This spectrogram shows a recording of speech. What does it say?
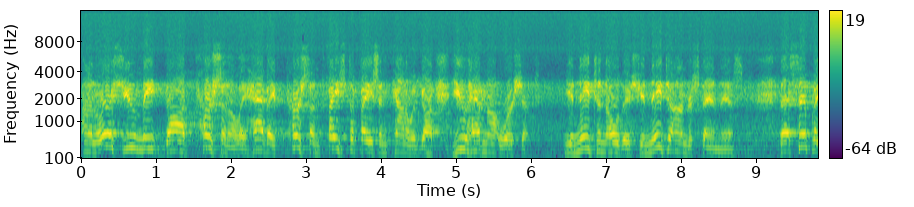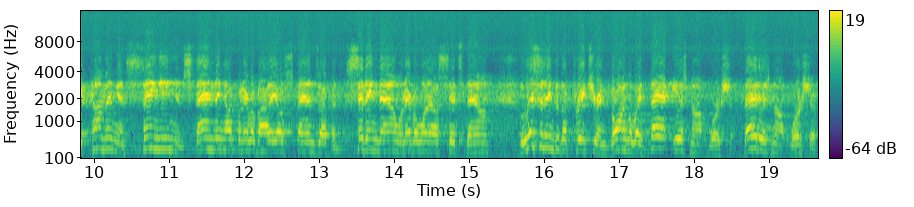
Unless you meet God personally, have a person face-to-face encounter with God, you have not worshiped. You need to know this. You need to understand this. That simply coming and singing and standing up when everybody else stands up and sitting down when everyone else sits down, listening to the preacher and going away, that is not worship. That is not worship.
